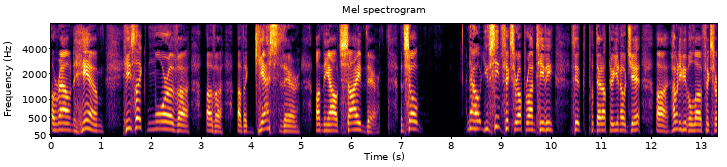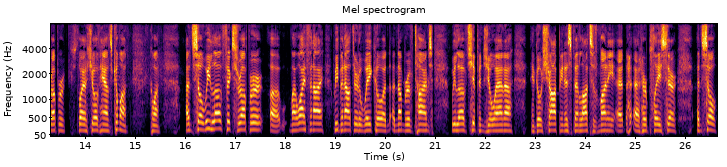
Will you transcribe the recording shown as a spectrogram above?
around him. He's like more of a of a of a guest there on the outside there. And so now you've seen Fixer Upper on TV. Put that out there. You know, uh, how many people love Fixer Upper? A show of hands. Come on, come on. And so we love Fixer Upper. Uh, my wife and I, we've been out there to Waco a, a, number of times. We love Chip and Joanna and go shopping and spend lots of money at, at her place there. And so,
